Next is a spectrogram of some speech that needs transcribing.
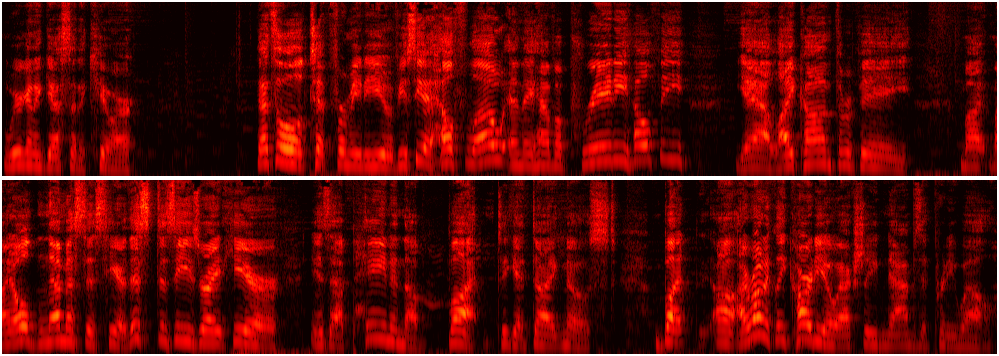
We're going to guess at a cure. That's a little tip for me to you. If you see a health low and they have a pretty healthy, yeah, lycanthropy. My, my old nemesis here. This disease right here is a pain in the butt to get diagnosed. But uh, ironically, cardio actually nabs it pretty well.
